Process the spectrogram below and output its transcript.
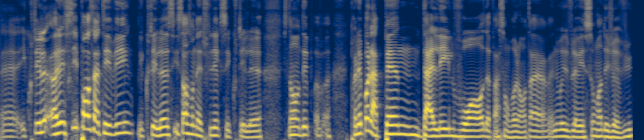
Euh, écoutez-le. Allez, s'il passe à la TV, écoutez-le. S'il sort sur Netflix, écoutez-le. Sinon, euh, prenez pas la peine d'aller le voir de façon volontaire. Vous l'avez sûrement déjà vu.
